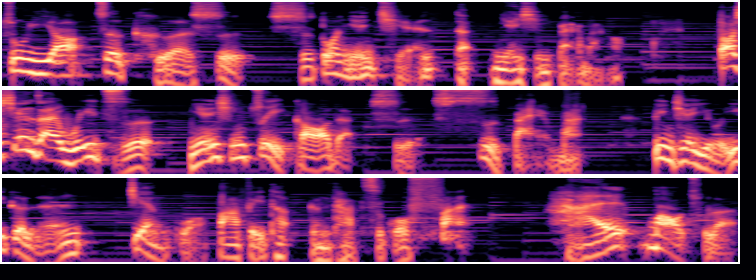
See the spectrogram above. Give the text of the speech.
注意啊，这可是十多年前的年薪百万哦！到现在为止，年薪最高的是四百万，并且有一个人见过巴菲特，跟他吃过饭，还冒出了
